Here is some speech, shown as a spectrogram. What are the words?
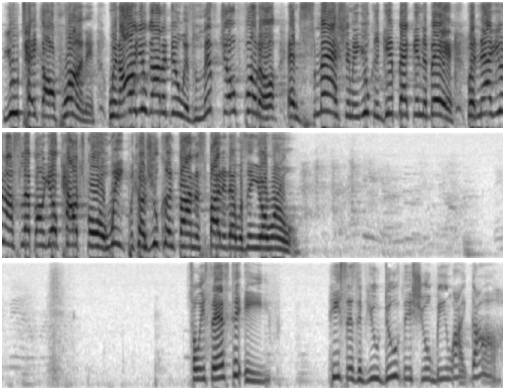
you take off running. When all you got to do is lift your foot up and smash him, and you can get back into bed. But now you not slept on your couch for a week because you couldn't find the spider that was in your room. So he says to Eve, he says, if you do this, you'll be like God.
